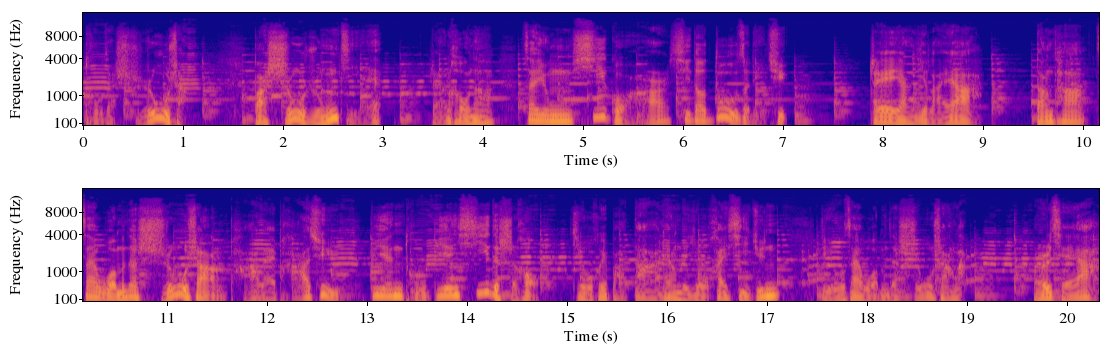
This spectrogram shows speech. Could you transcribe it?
吐在食物上，把食物溶解，然后呢再用吸管吸到肚子里去。这样一来呀，当它在我们的食物上爬来爬去，边吐边吸的时候，就会把大量的有害细菌留在我们的食物上了，而且呀。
